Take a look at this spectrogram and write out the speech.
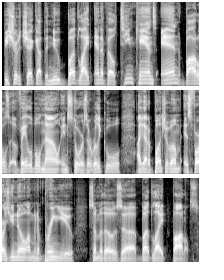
Be sure to check out the new Bud Light NFL team cans and bottles available now in stores. They're really cool. I got a bunch of them. As far as you know, I'm going to bring you some of those uh, Bud Light bottles.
